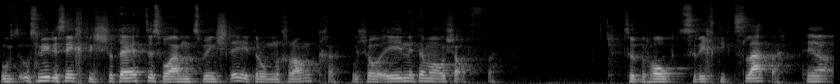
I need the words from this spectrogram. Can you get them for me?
aus, aus meiner Sicht ist schon dort das, was auch zumindest steht, unter Kranken. Und schon eh nicht einmal arbeiten. zu überhaupt das richtig zu leben. Ja,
